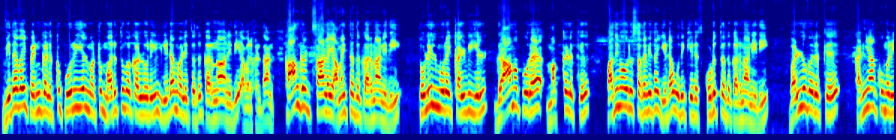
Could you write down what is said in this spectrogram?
விதவை பெண்களுக்கு பொறியியல் மற்றும் மருத்துவக் கல்லூரியில் இடம் அளித்தது கருணாநிதி அவர்கள்தான். காங்கிரஸ் சாலை அமைத்தது கருணாநிதி. தொழில்முறை கல்வியில் கிராமப்புற மக்களுக்கு பதினோரு சதவீத இடஒதுக்கீடு கொடுத்தது கருணாநிதி. வள்ளுவருக்கு கன்னியாகுமரி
